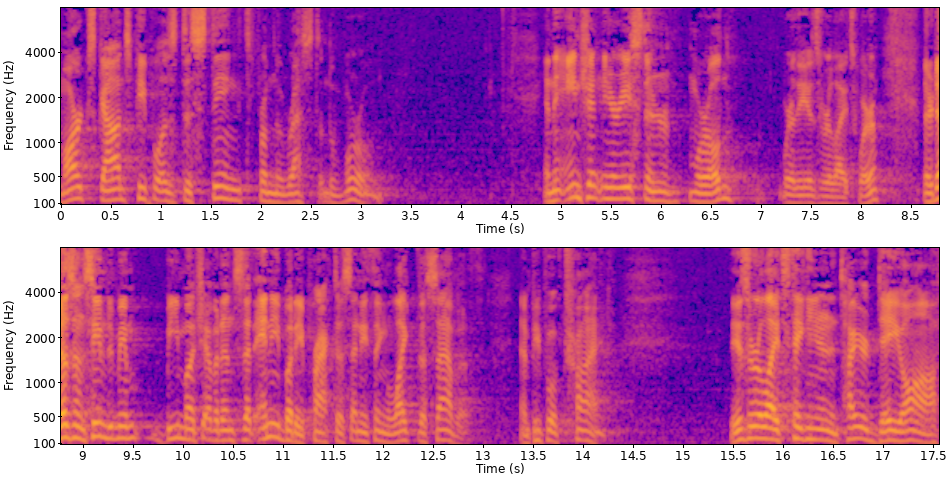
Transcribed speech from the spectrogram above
marks God's people as distinct from the rest of the world. In the ancient Near Eastern world, where the Israelites were, there doesn't seem to be, be much evidence that anybody practiced anything like the Sabbath, and people have tried. The Israelites taking an entire day off,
